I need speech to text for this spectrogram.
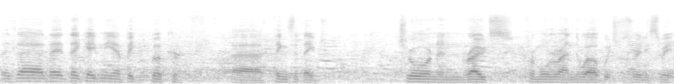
There's a, they, they gave me a big book of uh, things that they'd drawn and wrote from all around the world, which was really sweet.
